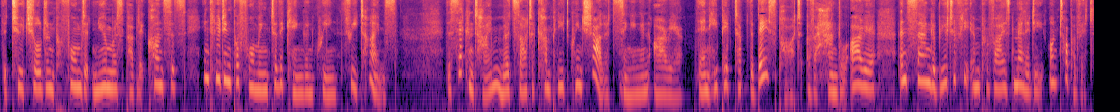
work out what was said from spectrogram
The two children performed at numerous public concerts, including performing to the King and Queen three times. The second time, Mozart accompanied Queen Charlotte singing an aria. Then he picked up the bass part of a Handel aria and sang a beautifully improvised melody on top of it,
